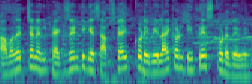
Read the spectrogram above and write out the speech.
আমাদের চ্যানেল ফ্যাকজেনটিকে সাবস্ক্রাইব করে বেল আইকনটি প্রেস করে দেবেন।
